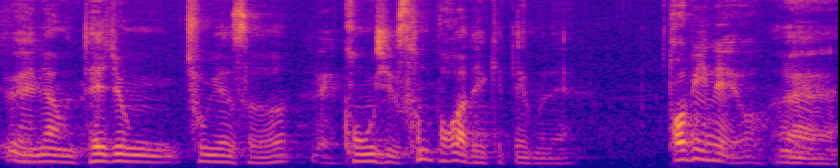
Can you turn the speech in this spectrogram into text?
왜냐하면 대중 중에서 네. 공식 선포가 됐기 때문에. 법이네요. 예.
